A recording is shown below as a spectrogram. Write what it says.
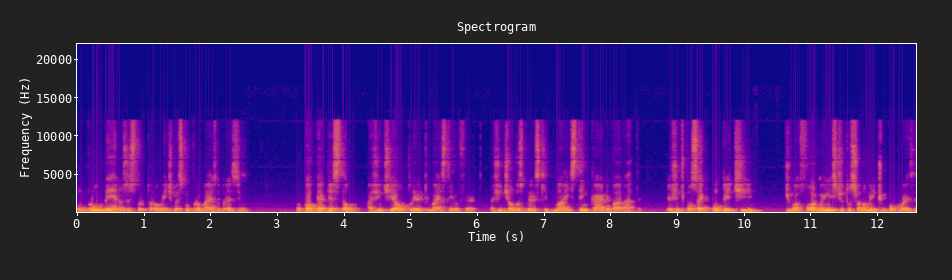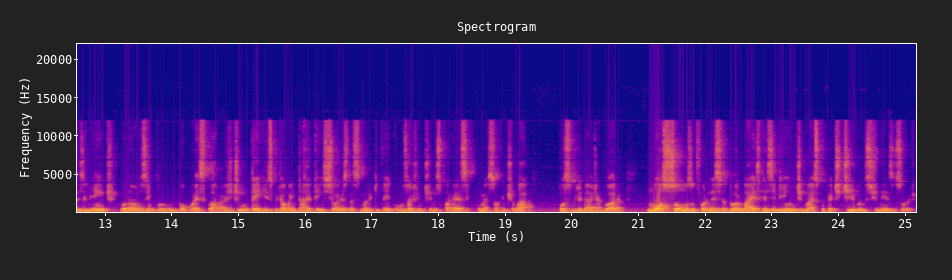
comprou menos estruturalmente, mas comprou mais no Brasil. Então, qual que é a questão? A gente é o player que mais tem oferta. A gente é um dos players que mais tem carne barata. E a gente consegue competir de uma forma institucionalmente um pouco mais resiliente. Vou dar um exemplo um pouco mais claro. A gente não tem risco de aumentar retenções na semana que vem, como os argentinos parecem que começam a ventilar possibilidade agora. Nós somos o fornecedor mais resiliente, mais competitivo dos chineses hoje.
